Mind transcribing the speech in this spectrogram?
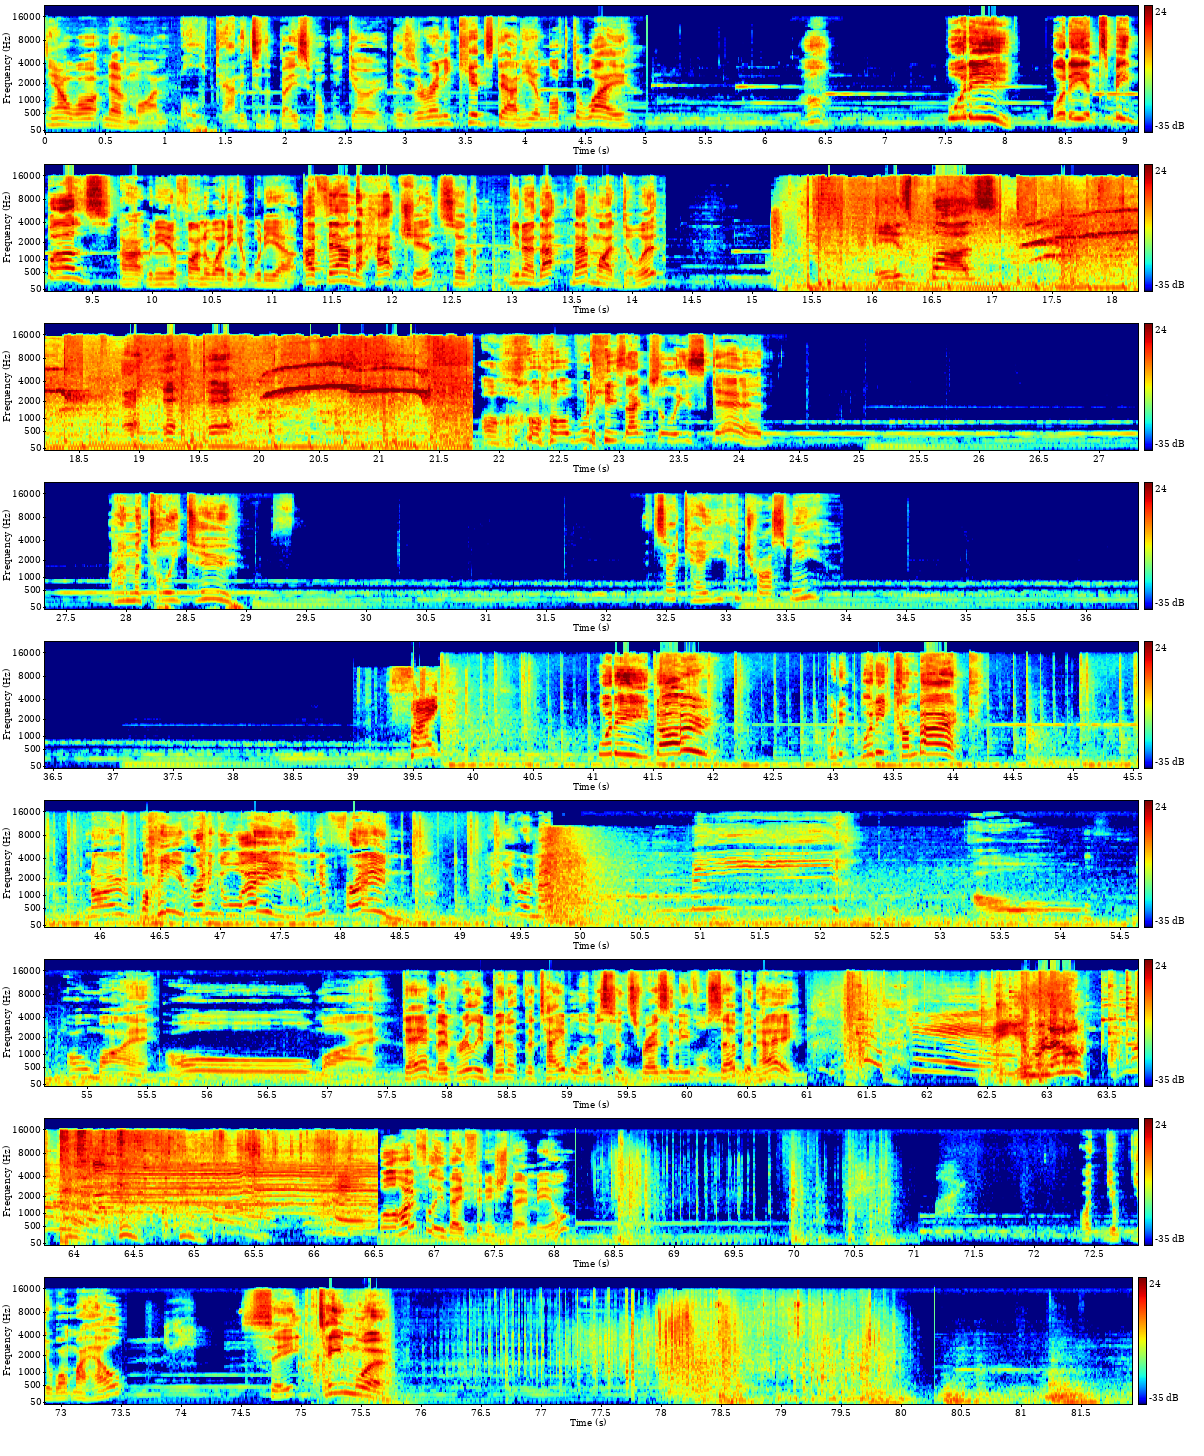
You know what? Never mind. Oh, down into the basement we go. Is there any kids down here locked away? Woody! Woody, it's me, Buzz! Alright, we need to find a way to get Woody out. I found a hatchet, so that, you know, that, that might do it. Here's Buzz! oh, Woody's actually scared. I'm a toy too. It's okay, you can trust me. Psych! Woody, no! Woody, Woody, come back! No, why are you running away? I'm your friend. Don't you remember me? Oh, oh my, oh my. Damn, they've really been at the table ever since Resident Evil 7, hey? Hey, you little... Well, hopefully they finished their meal. What, you, you want my help? See? Teamwork!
